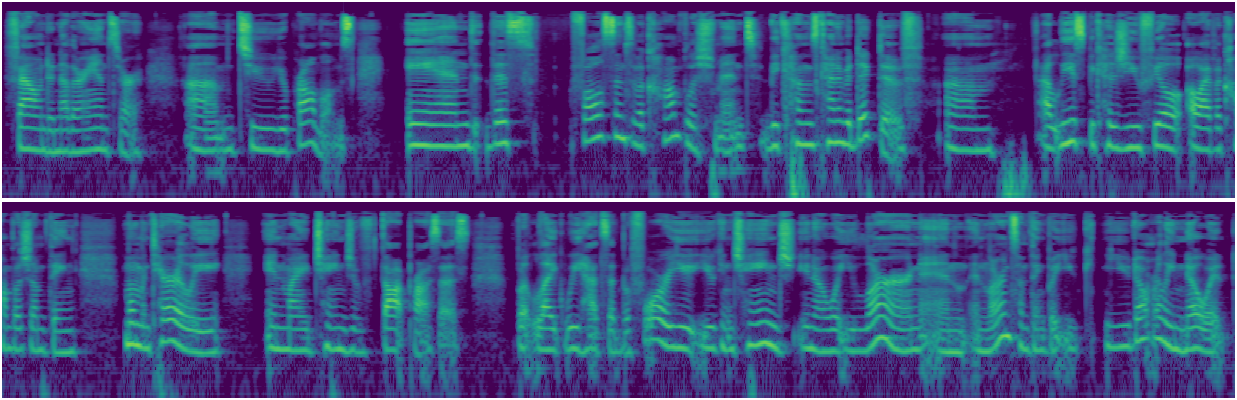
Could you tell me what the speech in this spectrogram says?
found another answer um, to your problems. And this false sense of accomplishment becomes kind of addictive, um, at least because you feel, oh, I've accomplished something momentarily in my change of thought process. But like we had said before you you can change you know what you learn and and learn something but you you don't really know it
